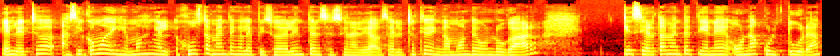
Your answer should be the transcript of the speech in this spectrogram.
el hecho, así como dijimos en el, justamente en el episodio de la interseccionalidad, o sea, el hecho que vengamos de un lugar que ciertamente tiene una cultura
